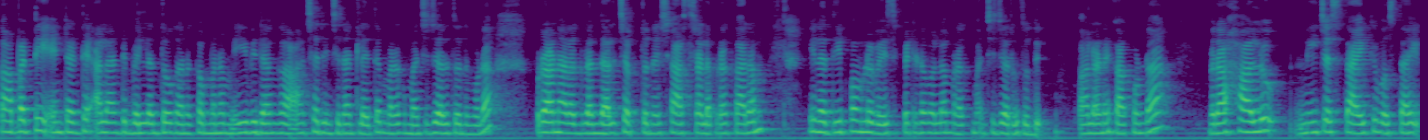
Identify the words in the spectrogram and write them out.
కాబట్టి ఏంటంటే అలాంటి బెల్లంతో కనుక మనం ఈ విధంగా ఆచరించినట్లయితే మనకు మంచి జరుగుతుంది కూడా. పురాణాల గ్రంథాలు చెప్తున్నాయి శాస్త్రాల ప్రకారం ఇలా దీపంలో వేసి పెట్టడం వల్ల మనకు మంచి జరుగుతుంది. అలానే కాకుండా గ్రహాలు నీచ స్థాయికి వస్తాయి.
